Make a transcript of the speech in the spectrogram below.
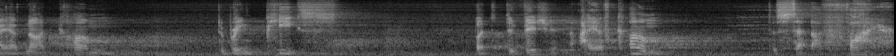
I have not come to bring peace, but division. I have come to set a fire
